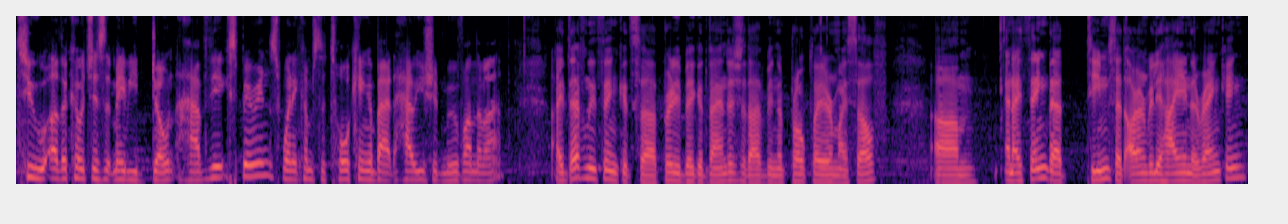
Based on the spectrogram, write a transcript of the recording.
to other coaches that maybe don't have the experience when it comes to talking about how you should move on the map? I definitely think it's a pretty big advantage that I've been a pro player myself. Um, and I think that teams that aren't really high in the ranking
